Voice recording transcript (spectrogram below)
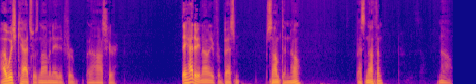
I wish Cats was nominated for an Oscar. They had to be nominated for best something, no? Best nothing. No.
